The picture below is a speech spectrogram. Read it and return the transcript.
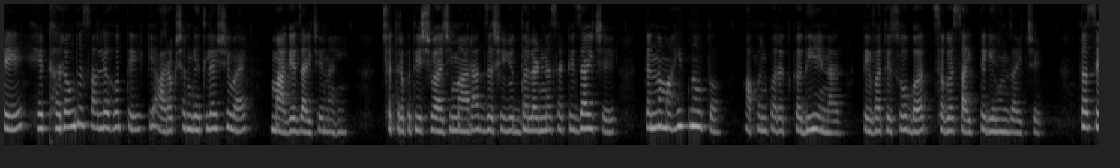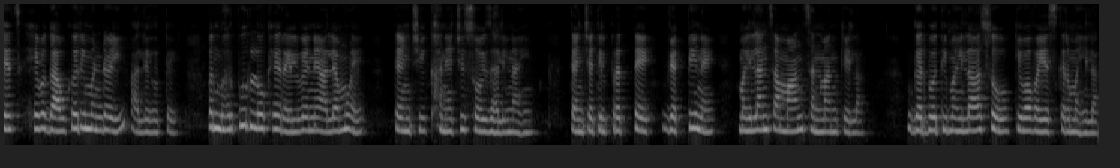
ते हे ठरवूनच आले होते की आरक्षण घेतल्याशिवाय मागे जायचे नाही. छत्रपती शिवाजी महाराज जसे युद्ध लढण्यासाठी जायचे त्यांना माहीत नव्हतं आपण परत कधी येणार तेव्हा ते सोबत सगळं साहित्य घेऊन जायचे. तसेच हे गावकरी मंडळी आले होते. पण भरपूर लोक हे रेल्वेने आल्यामुळे त्यांची खाण्याची सोय झाली नाही. त्यांच्यातील प्रत्येक व्यक्तीने महिलांचा मान सन्मान केला. गर्भवती महिला असो किंवा वयस्कर महिला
